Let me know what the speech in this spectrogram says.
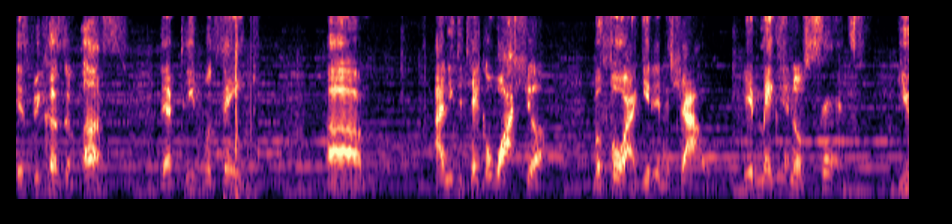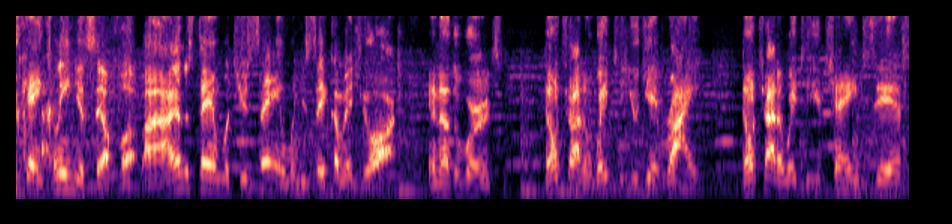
It's because of us that people think um, I need to take a wash up before I get in the shower. It makes Yeah. no sense. You can't clean yourself up. I I understand what you're saying when you say come as you are. In other words, don't try to wait till you get right. Don't try to wait till you change this.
